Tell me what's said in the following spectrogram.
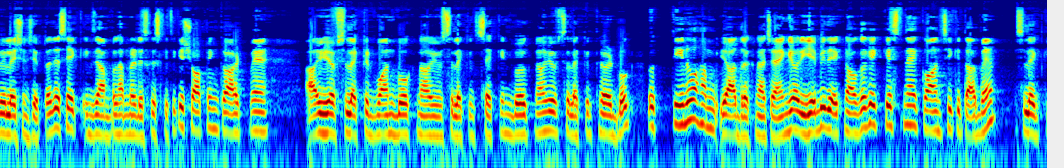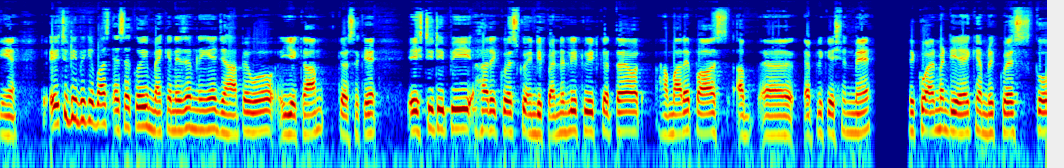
ریلیشن شپ تھا۔ جیسے ایک ایگزامپل ہم نے ڈسکس کی تھی کہ شاپنگ کارٹ میں you have selected one book now you selected second book now you selected third book تو تینوں ہم یاد رکھنا چاہیں گے اور یہ بھی دیکھنا ہوگا کہ کس نے کون سی کتابیں سلیکٹ کی ہیں۔ تو ایچ ٹی پی کے پاس ایسا کوئی میکینزم نہیں ہے جہاں پہ وہ یہ کام کر سکے۔ ایچ ٹی پی ہر ریکویسٹ کو انڈیپینڈنٹلی ٹویٹ کرتا ہے اور ہمارے پاس اب ایپلیکیشن میں ریکوائرمنٹ یہ ہے کہ ہم ریکویسٹ کو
